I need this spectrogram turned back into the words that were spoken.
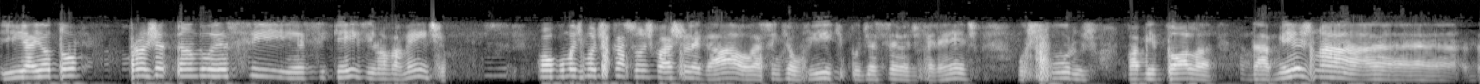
e aí eu estou projetando esse, esse case novamente, com algumas modificações que eu acho legal, assim que eu vi que podia ser diferente, os furos com a bitola da mesma, uh,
